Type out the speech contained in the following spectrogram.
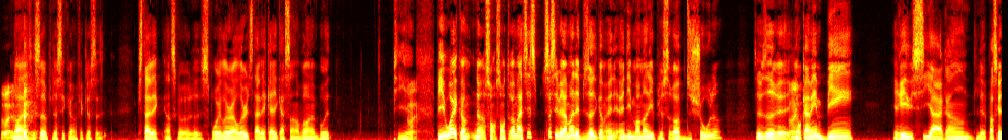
Ouais. Ouais, c'est ça. Puis là, c'est comme. Fait que là, c'est. Puis c'était avec. En tout cas, là, spoiler alert, c'était avec elle qu'elle s'en va un bout. Puis. euh, Ouais. puis ouais, comme. Non, son, son traumatisme. Ça, c'est vraiment l'épisode, comme un, un des moments les plus rough du show, là. Tu veux dire, euh, Ouais. ils ont quand même bien réussi à rendre. Le... Parce que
